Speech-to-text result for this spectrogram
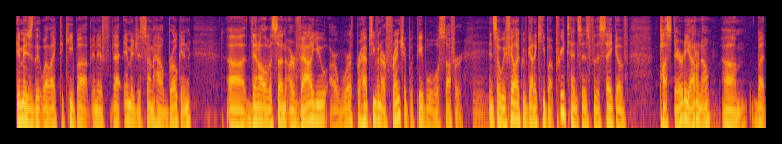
image that we like to keep up, and if that image is somehow broken, uh, then all of a sudden our value, our worth, perhaps even our friendship with people will suffer. And so we feel like we've got to keep up pretenses for the sake of posterity. I don't know, um, but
